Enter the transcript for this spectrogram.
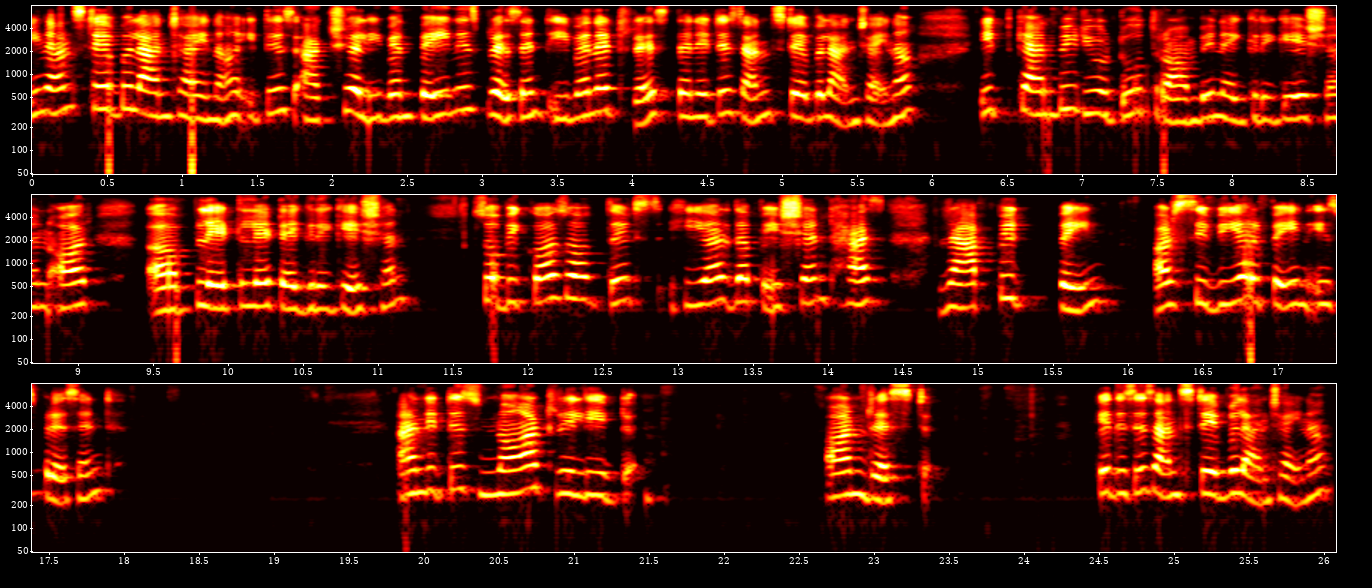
In unstable angina, it is actually when pain is present even at rest, then it is unstable angina. It can be due to thrombin aggregation or uh, platelet aggregation. So, because of this, here the patient has rapid pain or severe pain is present and it is not relieved on rest. Okay, this is unstable angina.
